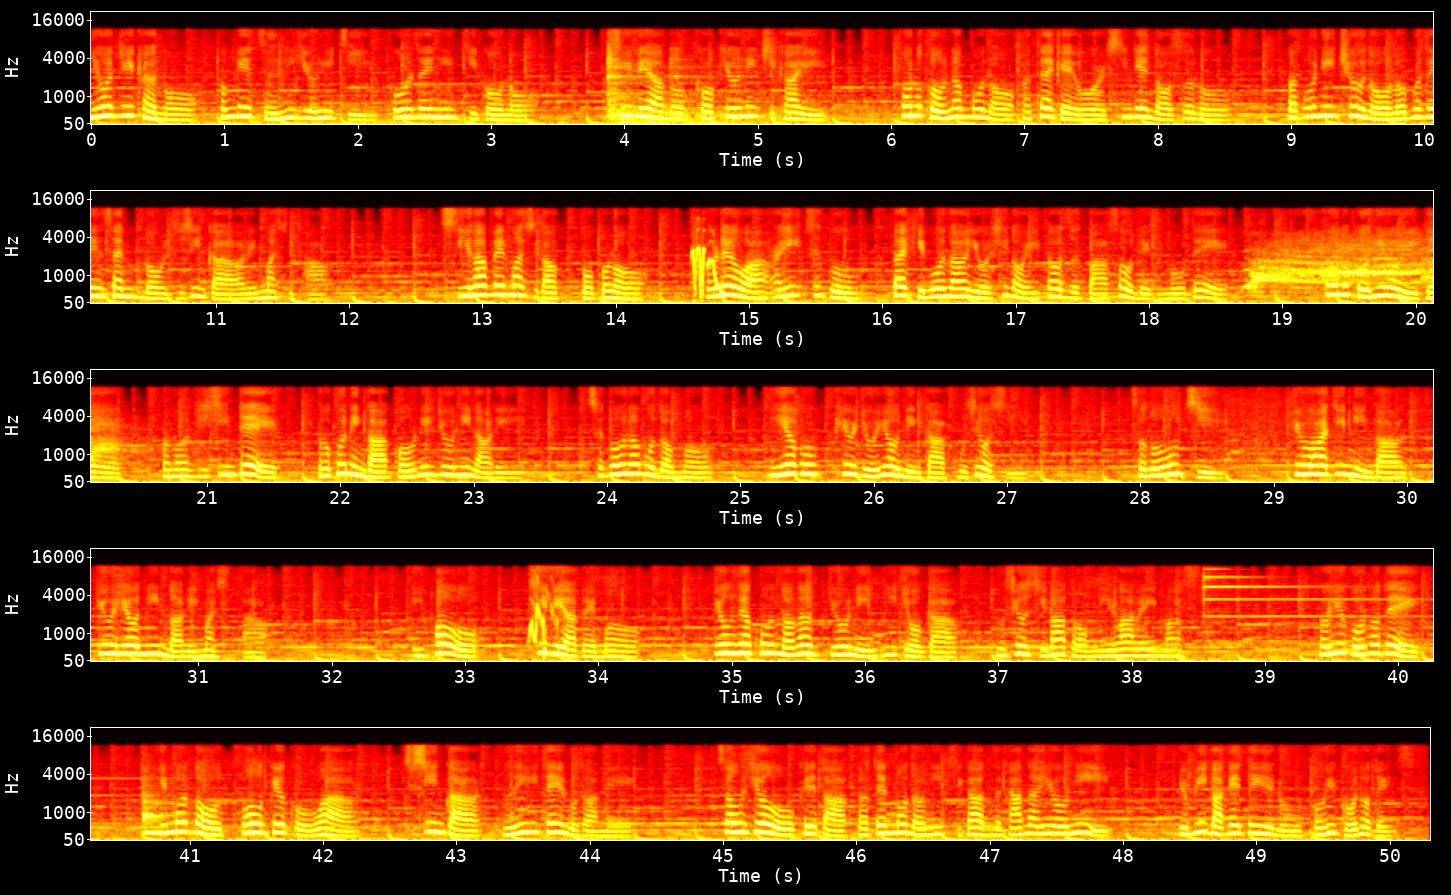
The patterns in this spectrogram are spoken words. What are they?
日本時間の今月20日午前1時頃、シリアの国境に近いトルコ南部の畑を震源とするマグニチュード6.3の地震がありました。調べましたところ、これは相次ぐ大規模な余震の一つだそうですので、トルコにおいて、この地震で6人が高齢になり、少なくとも294人が負傷し、そのうち18人が重傷になりました。一方、シリアでも470人以上が負傷したと見られます。ということで、地元当局は地震が続いているため、損傷を受けた建物に近づかないように呼びかけているということです。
